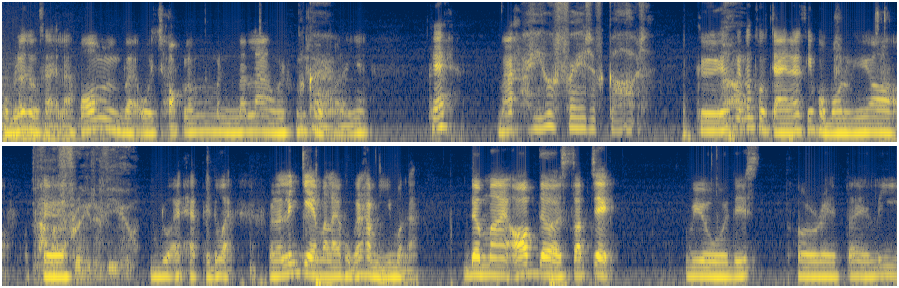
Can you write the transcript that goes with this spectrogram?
ผมเริ่มสงสัยแล้ว เพราะว่ามันแบบโอ้ยช็อกแล้วมันด้านล่างมันขึ้นโผล่อะไรเงี้ยโอเคมา Are you afraid of God? คือไม่ต้องตกใจนะที่ผมมองตรงนี้ก็คือ I'm afraid of you. ดู iPad ไปด้วย เวลาเล่นเกมอะไรผมก็ทำอย่างนี้หมดนะ The mind of the subject will disperately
